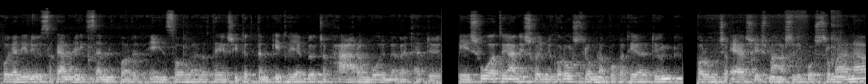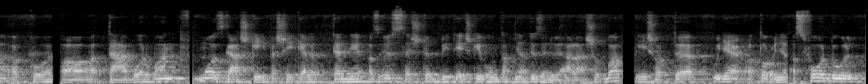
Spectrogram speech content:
olyan időszak, emlékszem, mikor én szolgálatot teljesítettem két, hogy ebből csak három volt bevethető. És volt olyan is, hogy mikor ostromnapokat éltünk, Palócsa első és második ostrománál, akkor a táborban mozgásképessé kellett tenni az összes többit és kivontatni a tüzelőállásokba, és ott ugye a torony az fordul,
